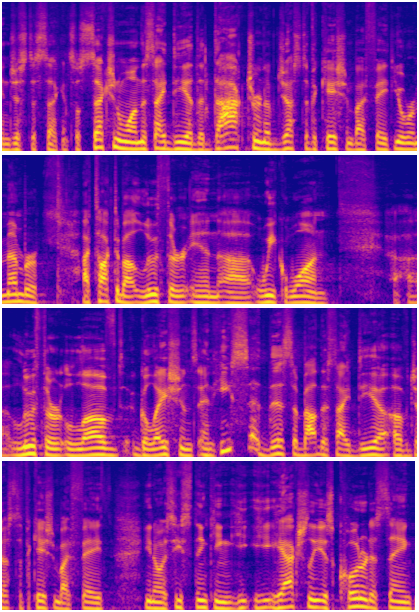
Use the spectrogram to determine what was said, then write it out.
in just a second. So, section one, this idea, the doctrine of justification by faith. You'll remember I talked about Luther in uh, week one uh, Luther loved Galatians, and he said this about this idea of justification by faith. You know, as he's thinking, he, he actually is quoted as saying,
